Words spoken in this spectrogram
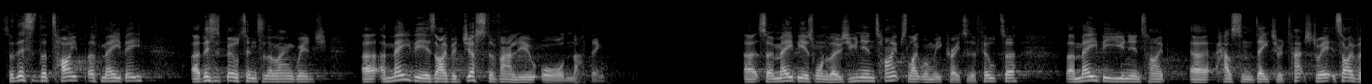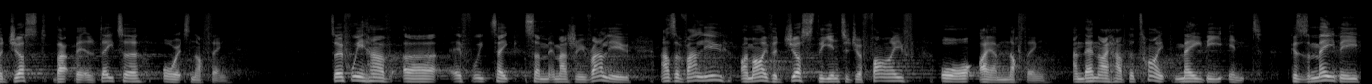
So this is the type of maybe. Uh, this is built into the language. Uh, a maybe is either just a value or nothing. Uh, so maybe is one of those union types, like when we created a filter. A maybe union type uh, has some data attached to it. It's either just that bit of data or it's nothing. So if we have, uh, if we take some imaginary value, as a value, I'm either just the integer 5 or I am nothing. And then I have the type maybe int, because it's a maybe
